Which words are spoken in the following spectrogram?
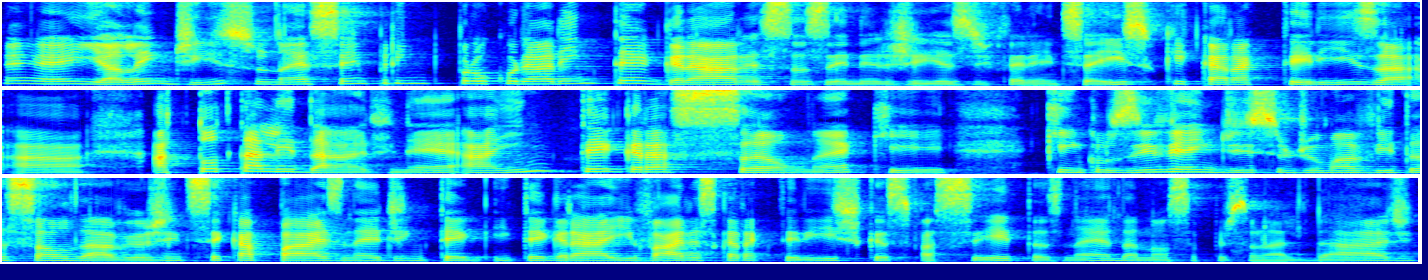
É, e além disso, né, sempre procurar integrar essas energias diferentes. É isso que caracteriza a, a totalidade, né, a integração, né, que que inclusive é indício de uma vida saudável, a gente ser capaz né, de integrar aí várias características, facetas né, da nossa personalidade,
